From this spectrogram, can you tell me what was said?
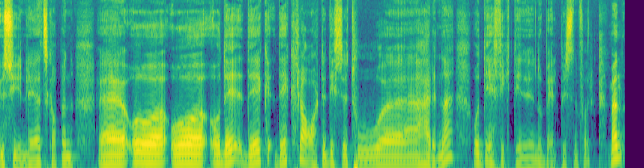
usynlighetskapen. Eh, og, og det, det, det, klarte disse to eh, herrene, og det fikk de Nobelprisen for. Men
